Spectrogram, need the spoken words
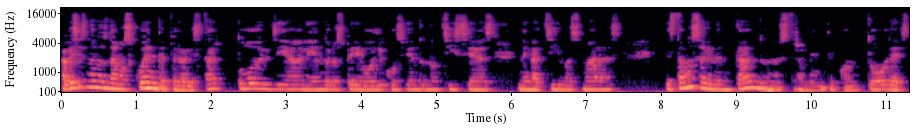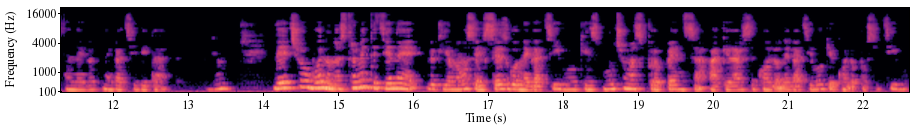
A veces no nos damos cuenta, pero al estar todo el día leyendo los periódicos, viendo noticias negativas, malas, estamos alimentando nuestra mente con toda esta negatividad. De hecho, bueno, nuestra mente tiene lo que llamamos el sesgo negativo, que es mucho más propensa a quedarse con lo negativo que con lo positivo.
